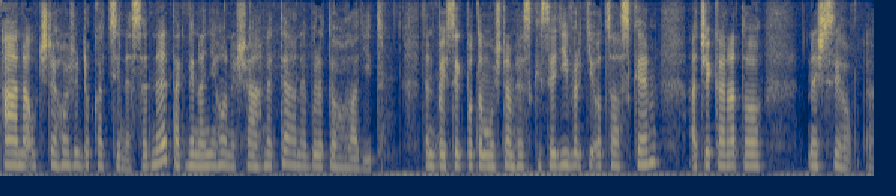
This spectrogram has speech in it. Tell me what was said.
a naučte ho, že dokud si nesedne, tak vy na něho nešáhnete a nebudete ho hladit. Ten pejsek potom už tam hezky sedí, vrtí ocáskem a čeká na to, než si ho uh,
